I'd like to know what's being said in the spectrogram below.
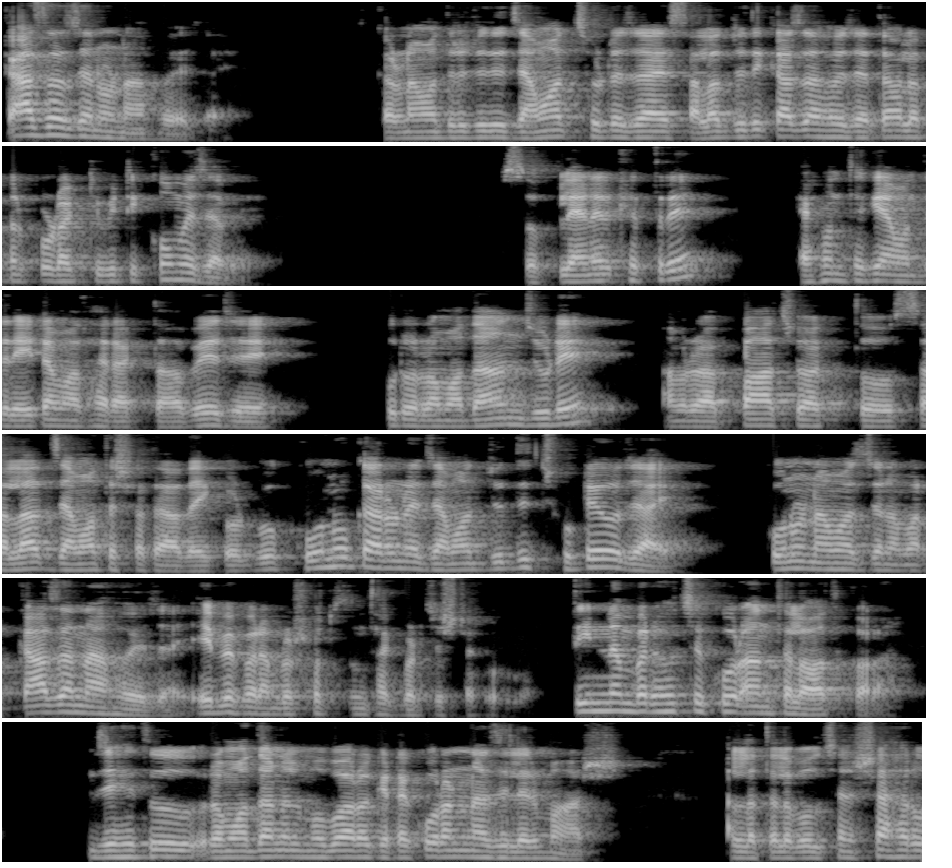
কাজা যেন না হয়ে যায়। কারণ আমাদের যদি জামাত ছুটে যায়, সালাদ যদি কাজা হয়ে যায়, তাহলে আপনার প্রোডাক্টিভিটি কমে যাবে। সো প্ল্যানের ক্ষেত্রে এখন থেকে আমাদের এটা মাথায় রাখতে হবে যে, পুরো রমাদান জুড়ে আমরা পাঁচ ওয়াক্ত সালাদ জামাতের সাথে আদায় করব। কোনো কারণে জামাত যদি ছুটেও যায় কোনো নামাজ যেন আমার কাজা না হয়ে যায়, এ ব্যাপারে আমরা সচেতন থাকবার চেষ্টা করব। তিন নম্বরে হচ্ছে কোরআন তেলাওয়াত করা। যেহেতু রমাদানুল মুবারক এটা কোরআন নাজিলের মাস, আল্লাহ তালা বলছেন, শাহরু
